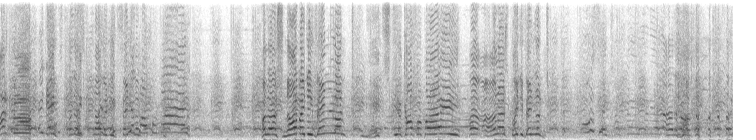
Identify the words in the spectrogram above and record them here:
Hardloop! Net, Hulle is naby die Wendland. Verby. Hulle is naby die Wendland. En het steek af verby. Uh, uh, hulle is by die Wendland. Ons het gewen, meneer Erlang. vir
